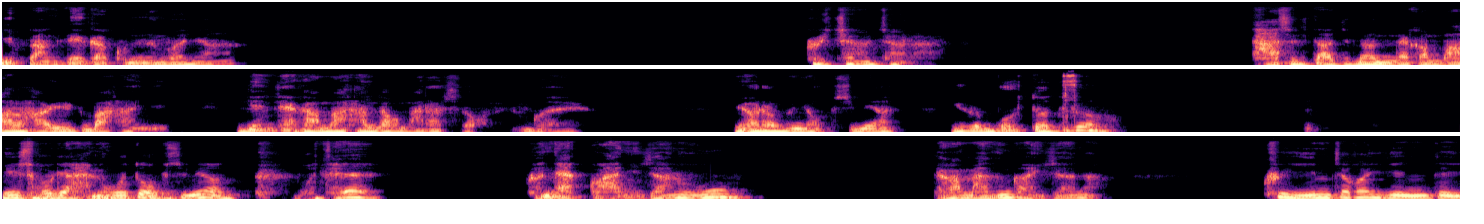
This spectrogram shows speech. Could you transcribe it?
이 빵 내가 굽는 거냐? 그렇지 않잖아. 사실 따지면 내가 말하고 이렇게 말하는 얘기, 이게 내가 말한다고 말할 수 없는 거예요. 여러분이 없으면 이거 못 떠들어. 이 속에 아무것도 없으면 못해. 그건 내 거 아니잖아. 내가 만든 거 아니잖아. 그 임자가 이게 있는데,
